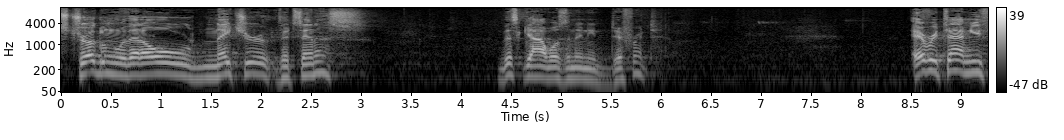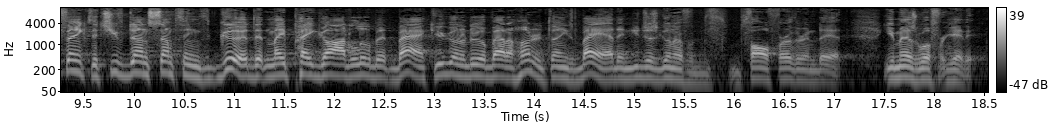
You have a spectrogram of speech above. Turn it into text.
Struggling with that old nature that's in us. This guy wasn't any different. Every time you think that you've done something good that may pay God a little bit back, you're going to do about a hundred things bad and you're just going to fall further in debt. You may as well forget it.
